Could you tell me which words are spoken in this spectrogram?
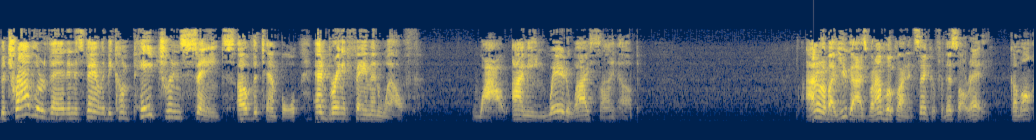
the traveler then and his family become patron saints of the temple and bring it fame and wealth. Wow. I mean, where do I sign up? I don't know about you guys, but I'm hook, line, and sinker for this already. Come on.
